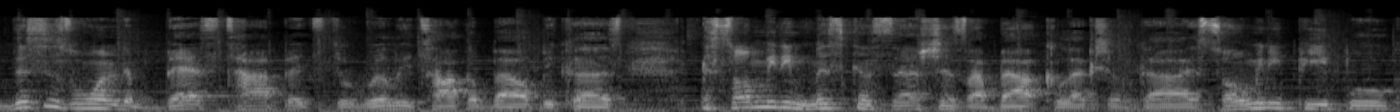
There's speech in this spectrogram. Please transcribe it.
this is one of the best topics to really talk about because there's so many misconceptions about collections, guys. So many people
